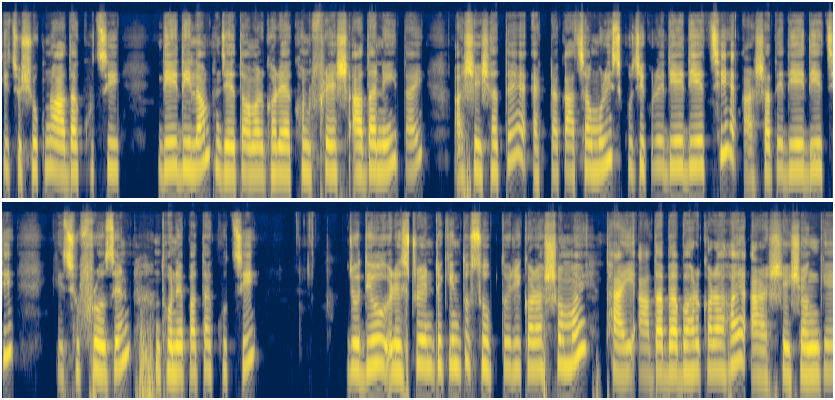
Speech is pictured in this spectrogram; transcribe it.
কিছু শুকনো আদা কুচি দিয়ে দিলাম। যেহেতু আমার ঘরে এখন ফ্রেশ আদা নেই, তাই আর সেই সাথে একটা কাঁচামরিচ কুচি করে দিয়ে দিয়েছি। আর সাথে দিয়ে দিয়েছি কিছু ফ্রোজেন ধনে পাতা কুচি। যদিও রেস্টুরেন্টে কিন্তু স্যুপ তৈরি করার সময় থাই আদা ব্যবহার করা হয় আর সেই সঙ্গে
